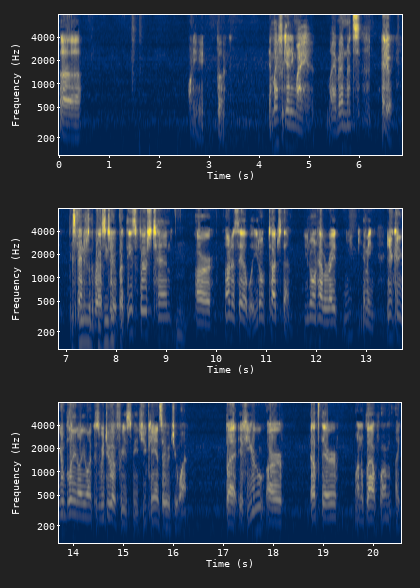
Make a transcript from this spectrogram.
Uh, 28. Fuck. Am I forgetting my my amendments? Anyway, expanded you- to the rest too. the- But these first 10 Hmm. are unassailable. You don't touch them. You don't have a right. You, I mean, you can complain all you want because we do have free speech. You can say what you want. But if you are up there on a platform like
